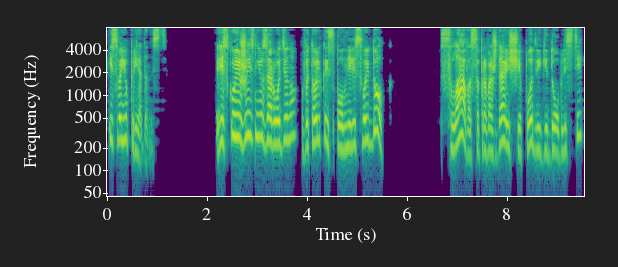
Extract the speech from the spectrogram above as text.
и свою преданность. Рискуя жизнью за родину, вы только исполнили свой долг. слава, сопровождающая подвиги доблести,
